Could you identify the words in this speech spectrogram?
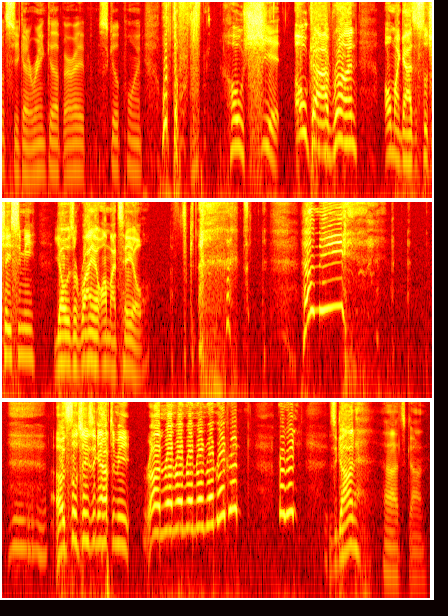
Let's see, gotta rank up, alright. Skill point. What the f- Oh shit! Oh god, run! Oh my god, is it still chasing me? Yo, there's a rhino on my tail. Help me! oh, it's still chasing after me! Run, run, run, run, run, run, run, run! Run, run! Is it gone? Ah, it's gone.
